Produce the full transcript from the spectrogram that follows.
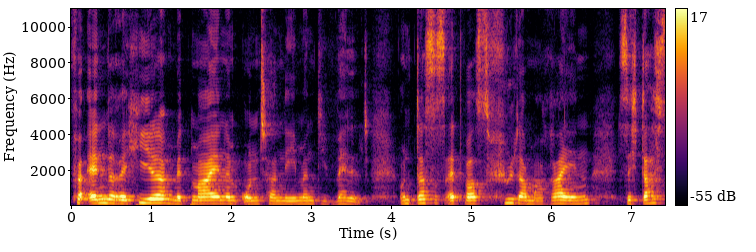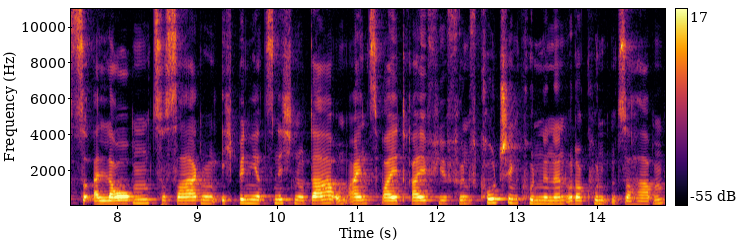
verändere hier mit meinem Unternehmen die Welt. Und das ist etwas, fühl da mal rein, sich das zu erlauben, zu sagen, ich bin jetzt nicht nur da, um ein, zwei, drei, vier, fünf Coaching-Kundinnen oder Kunden zu haben,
